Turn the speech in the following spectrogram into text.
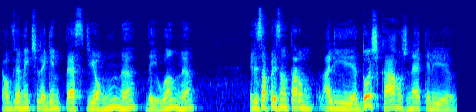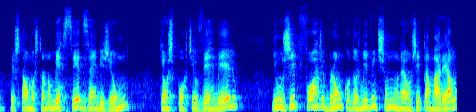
É, obviamente, é Game Pass dia 1, né? Day 1, né? Eles apresentaram ali é, dois carros, né? Que, ele, que eles estavam mostrando, um Mercedes AMG1, que é um esportivo vermelho, e um Jeep Ford Bronco 2021, né, um Jeep amarelo.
